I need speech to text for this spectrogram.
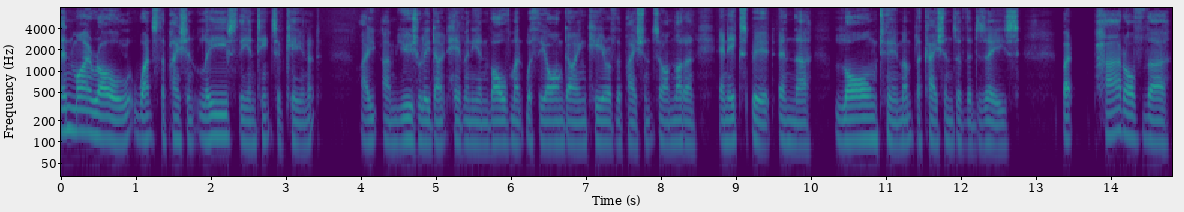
in my role, once the patient leaves the intensive care unit, I um, usually don't have any involvement with the ongoing care of the patient, so I'm not an, an expert in the long term implications of the disease. But part of the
